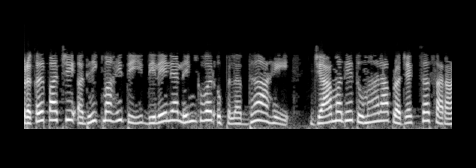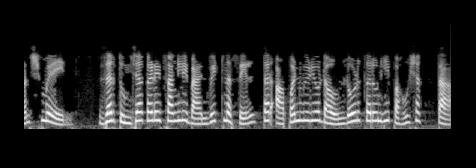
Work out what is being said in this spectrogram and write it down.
प्रकल्पाची अधिक माहिती दिलेल्या लिंकवर उपलब्ध आहे ज्यामध्ये तुम्हाला प्रॉजेक्टचा सारांश मिळेल. जर तुमच्याकडे चांगली बँडविड्थ नसेल तर आपण व्हिडिओ डाउनलोड करूनही पाहू शकता.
